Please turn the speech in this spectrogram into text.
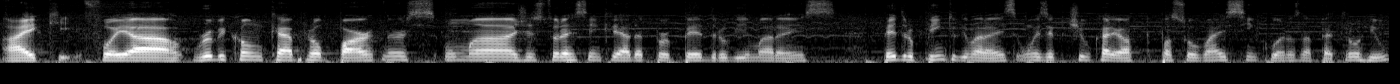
Ike, foi a Rubicon Capital Partners, uma gestora recém-criada por Pedro Guimarães, Pedro Pinto Guimarães, um executivo carioca que passou mais 5 anos na PetroRio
